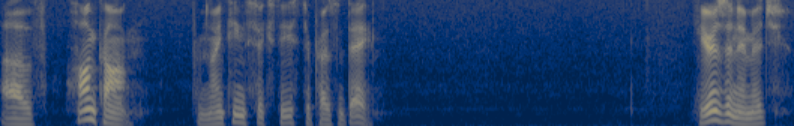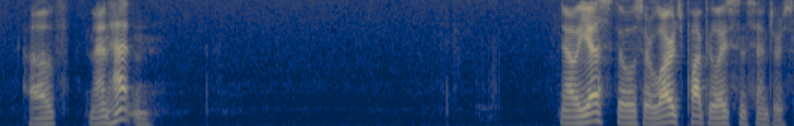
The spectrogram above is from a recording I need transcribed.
of Hong Kong from 1960s to present day. Here's an image of Manhattan Now yes, those are large population centers,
